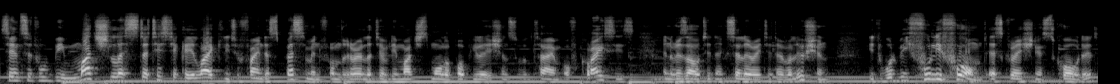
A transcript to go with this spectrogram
since it would be much less statistically likely to find a specimen from the relatively much smaller populations of the time of crisis and result in accelerated evolution, it would be fully formed, as creationists called it,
